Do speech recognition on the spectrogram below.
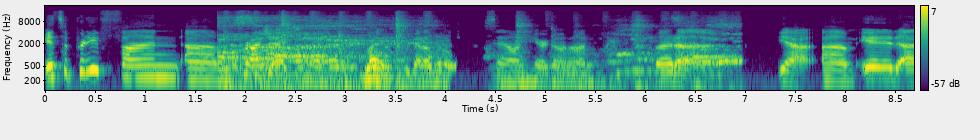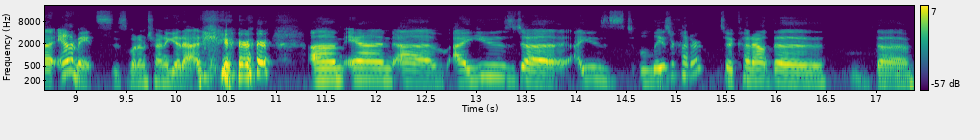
it's a pretty fun um, project. Whoa, we got a little sound here going on, but uh, yeah um, it uh, animates is what i'm trying to get at here. Um, and um, i used uh, i used laser cutter to cut out the the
